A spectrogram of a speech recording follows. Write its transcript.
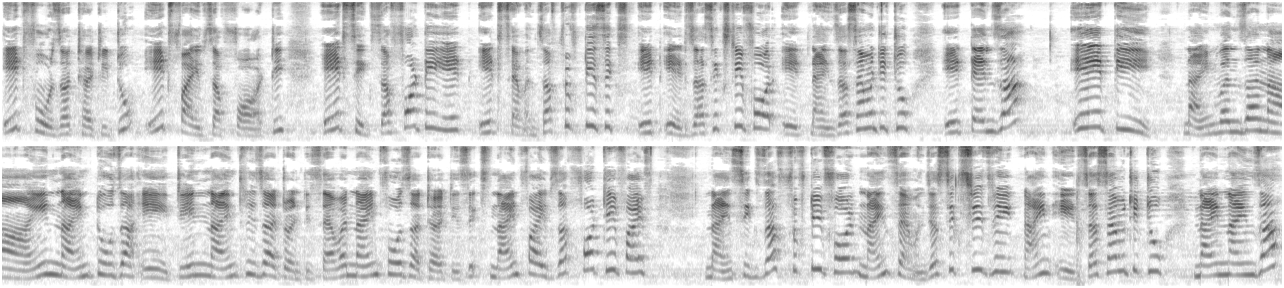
8 fours are 32, 8 fives are 40, 8 six are 48, 8 sevens are 56, 8 eights are 64, 8 nines are 72, 8 tens are 80. 9 ones are 9, 9 twos are 18, 9 threes are 27, 9 fours are 36, 9 fives are 45. 9 6 are 54, 9 7 are 63, 9 8 are 72, 9 9 are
